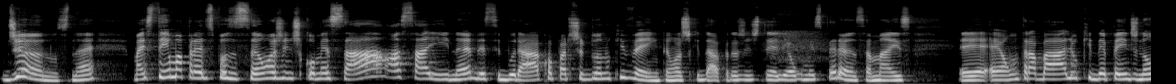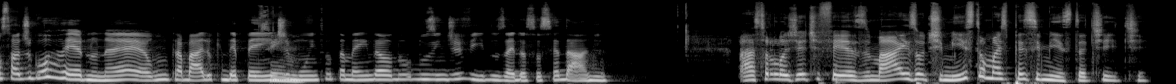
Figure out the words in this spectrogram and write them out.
de anos, né? Mas tem uma predisposição a gente começar a sair, né, desse buraco a partir do ano que vem. Então acho que dá para a gente ter ali alguma esperança, mas é, é, um trabalho que depende não só de governo, né? É um trabalho que depende Sim. muito também do, do, dos indivíduos aí da sociedade. A astrologia te fez mais otimista ou mais pessimista, Titi?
